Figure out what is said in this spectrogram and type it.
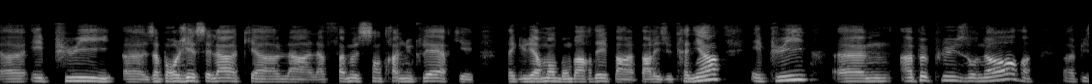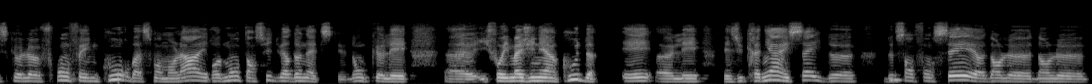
euh, et puis euh, Zaporogier, c'est là qu'il y a la, la, fameuse centrale nucléaire qui est régulièrement bombardée par, par les Ukrainiens, et puis un peu plus au nord, puisque le front fait une courbe à ce moment-là et remonte ensuite vers Donetsk. Donc les, il faut imaginer un coude et les, les, Ukrainiens essayent de, de s'enfoncer dans le, dans, le,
